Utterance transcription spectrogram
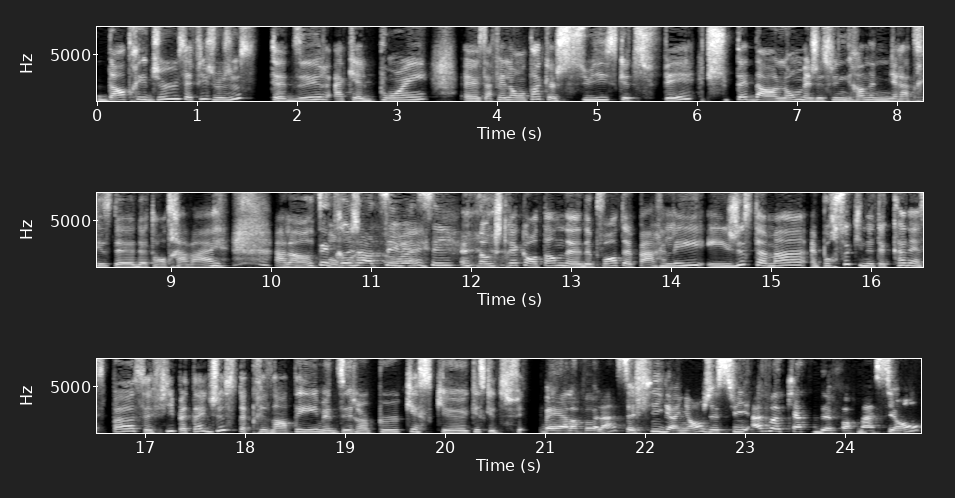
D'entrée de jeu, Sophie, je veux juste te dire à quel point euh, ça fait longtemps que je suis ce que tu fais. Je suis peut-être dans l'ombre, mais je suis une grande admiratrice de, de ton travail. Alors, c'est trop gentil, merci. Donc, je suis très contente de, de, pouvoir te parler. Et justement, pour ceux qui ne te connaissent pas, Sophie, peut-être juste te présenter, me dire un peu qu'est-ce que qu'est-ce que tu fais. Ben alors voilà, Sophie Gagnon, je suis avocate de formation.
